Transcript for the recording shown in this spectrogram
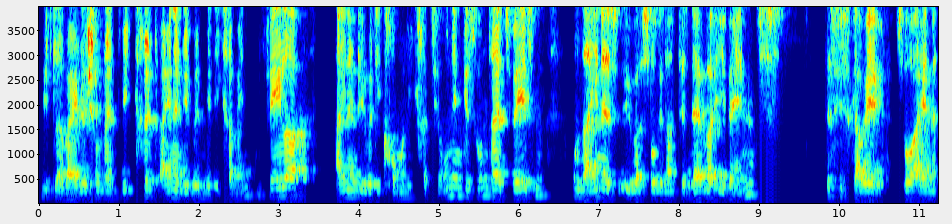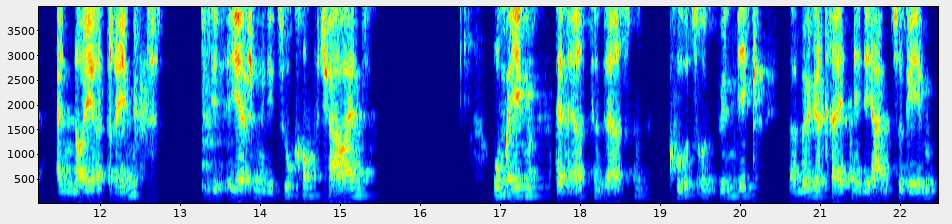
mittlerweile schon entwickelt. Einen über Medikamentenfehler, einen über die Kommunikation im Gesundheitswesen und eines über sogenannte Never Events. Das ist, glaube ich, so ein, ein neuer Trend, eher schon in die Zukunft schauend, um eben den Ärztinnen und Ärzten kurz und bündig äh, Möglichkeiten in die Hand zu geben,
